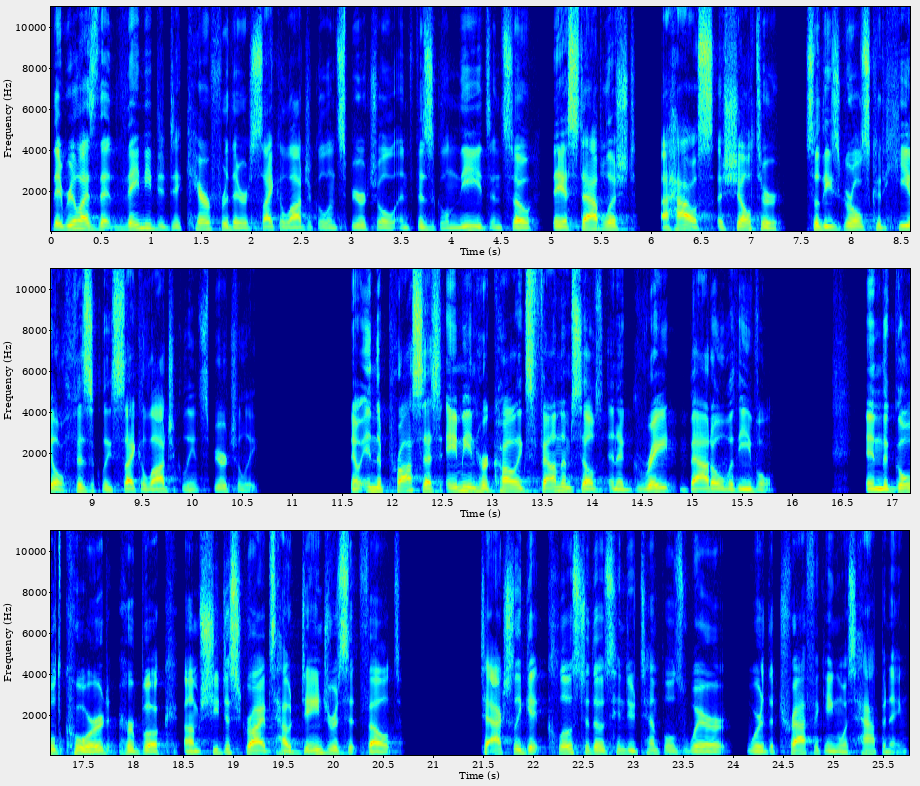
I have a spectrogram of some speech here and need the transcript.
they realized that they needed to care for their psychological and spiritual and physical needs. And so they established a house, a shelter, so these girls could heal physically, psychologically, and spiritually. Now, in the process, Amy and her colleagues found themselves in a great battle with evil. In The Gold Cord, her book, um, she describes how dangerous it felt to actually get close to those Hindu temples where, where the trafficking was happening,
